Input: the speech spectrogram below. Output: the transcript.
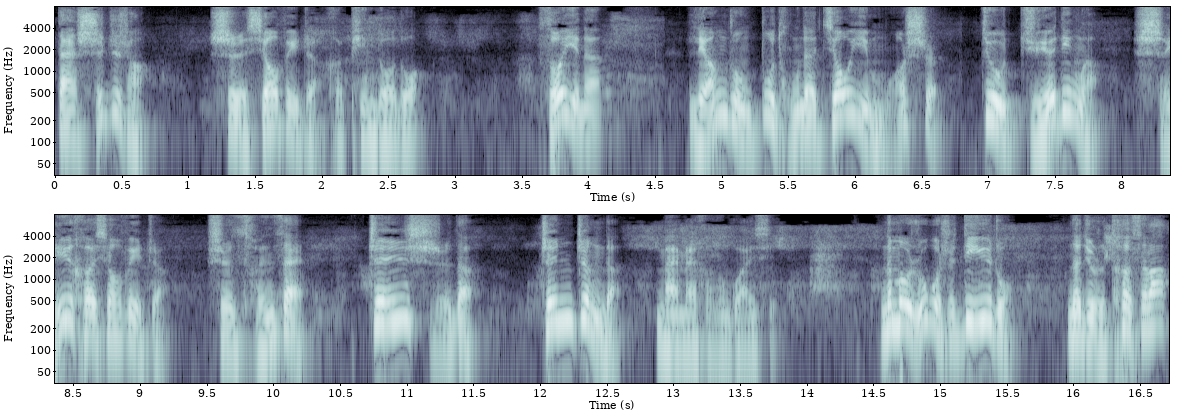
但实质上是消费者和拼多多。所以呢，两种不同的交易模式就决定了谁和消费者是存在真实的、真正的买卖合同关系。那么，如果是第一种，那就是特斯拉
